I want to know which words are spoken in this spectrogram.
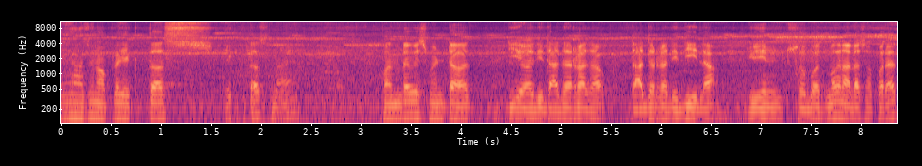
आणि अजून आपलं एक तास एक तास नाही पंधरा वीस मिनटं आत दी आधी दादरला जाऊ. दादरला दिदीला सोबत मग नाला सफरात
